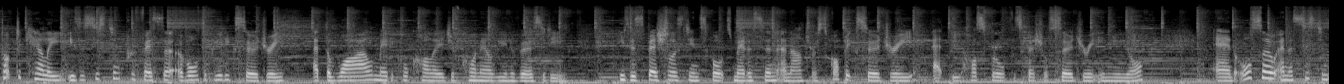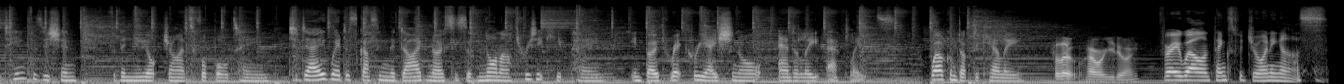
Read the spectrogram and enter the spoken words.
Dr. Kelly is Assistant Professor of Orthopaedic Surgery at the Weill Medical College of Cornell University. He's a specialist in sports medicine and arthroscopic surgery at the Hospital for Special Surgery in New York and also an assistant team physician for the New York Giants football team. Today we're discussing the diagnosis of non arthritic hip pain in both recreational and elite athletes. Welcome, Dr. Kelly. Hello, how are you doing? Very well, and thanks for joining us.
